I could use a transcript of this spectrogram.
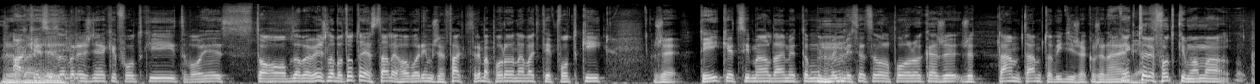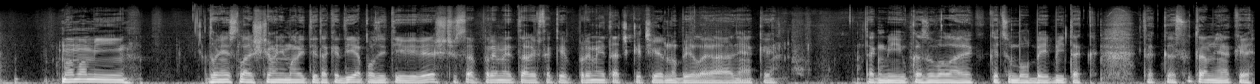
Že A keď si zoberieš nejaké fotky tvoje z toho obdobia, vieš, lebo toto ja stále hovorím, že fakt treba porovnávať tie fotky, že ty, keď si mal, dajme tomu Mhm. 5 mesiacov alebo pol roka, že, že tam, tam to vidíš akože najviac. Niektoré fotky mama, mama mi doniesla ešte, oni mali tie také diapozitívy, vieš, čo sa premietali v také premietačke čierno-biele a nejaké tak mi ukazovala, jak- keď som bol baby, tak, tak sú tam nejaké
